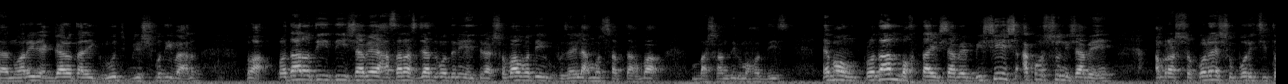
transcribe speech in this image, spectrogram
জানুয়ারির এগারো তারিখ, রোজ বৃহস্পতিবার। তো প্রধান অতিথি হিসাবে হাসান আসজাদ মদনী আইতরা। সভাপতি ফুজাইল আহমদ সাপ্তাহ বা বাসান্দির মহদিস। এবং প্রধান বক্তা হিসাবে, বিশেষ আকর্ষণ হিসাবে আমরা সকলে সুপরিচিত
